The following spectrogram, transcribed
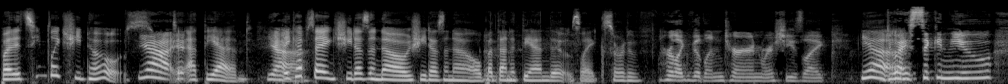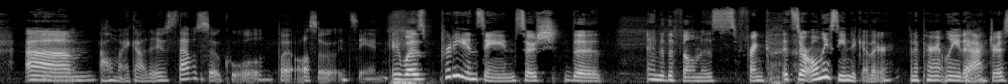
but it seemed like she knows. Yeah, it- at the end. Yeah. they kept saying she doesn't know, she doesn't know, but then at the end it was like sort of. Her like villain turn where she's like, Yeah. do I sicken you?" Um, oh my god, it was, that was so cool, but also insane. It was pretty insane. So sh- the end of the film is Frank. It's their only scene together, and apparently the Yeah. actress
